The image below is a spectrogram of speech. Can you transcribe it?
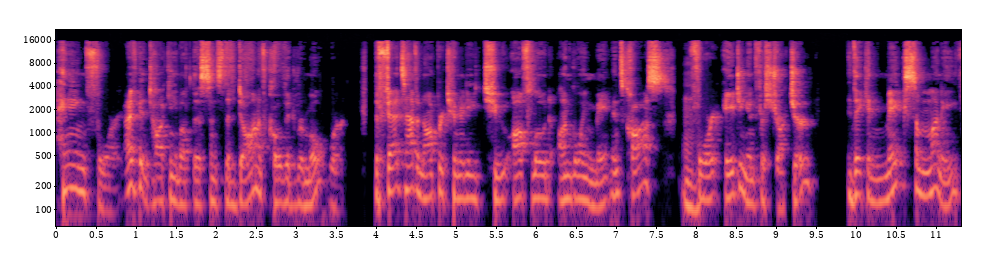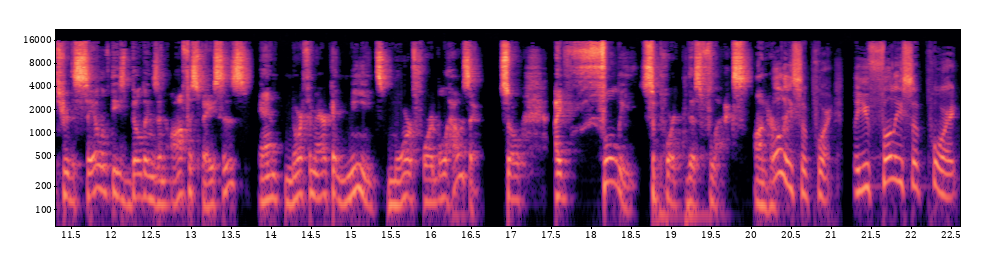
paying for. I've been talking about this since the dawn of COVID remote work. The feds have an opportunity to offload ongoing maintenance costs Mhm. for aging infrastructure. They can make some money through the sale of these buildings and office spaces, and North America needs more affordable housing. So I fully support this flex on her. fully support. You fully support.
